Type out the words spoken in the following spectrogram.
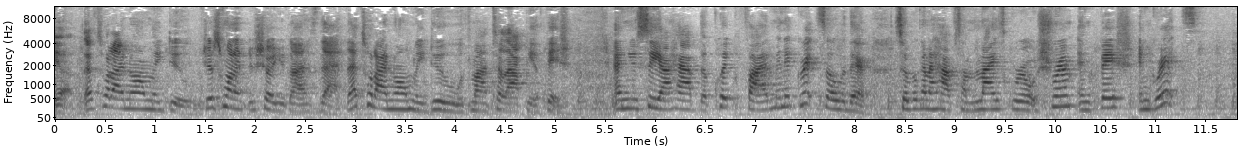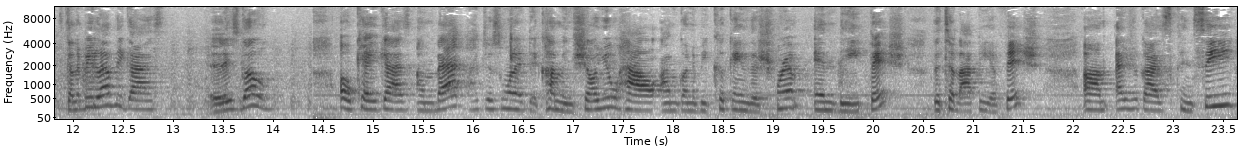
Yeah, that's what I normally do. Just wanted to show you guys that. That's what I normally do with my tilapia fish. And you see I have the quick five minute grits over there. So we're going to have some nice grilled shrimp and fish and grits. It's going to be lovely guys. Let's go. Okay guys, I'm back. I just wanted to come and show you how I'm going to be cooking the shrimp and the fish the tilapia fish. Um, as you guys can see,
